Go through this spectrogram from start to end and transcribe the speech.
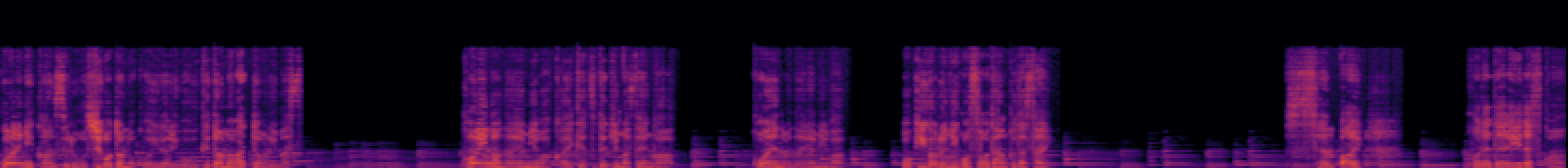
声に関するお仕事のご依頼を受けたまわっております。恋の悩みは解決できませんが、声の悩みはお気軽にご相談ください。先輩、これでいいですか？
